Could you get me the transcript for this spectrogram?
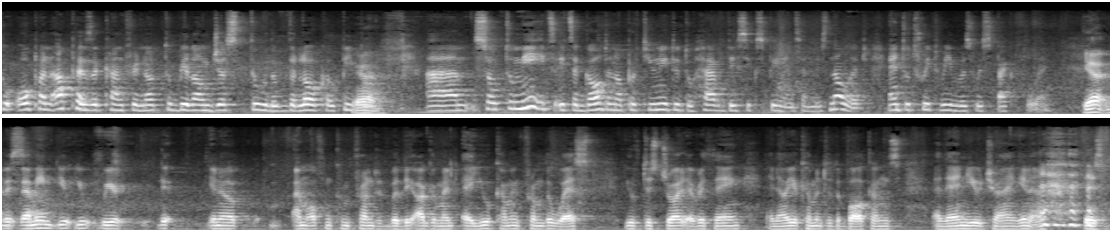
to open up as a country not to belong just to the, the local people. Um, so to me it's it's a golden opportunity to have this experience and this knowledge and to treat rivers respectfully. Yeah, but, I mean, you, you, we're, you know, I'm often confronted with the argument, hey, you're coming from the West, you've destroyed everything, and now you're coming to the Balkans, and then you trying, you know, this.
